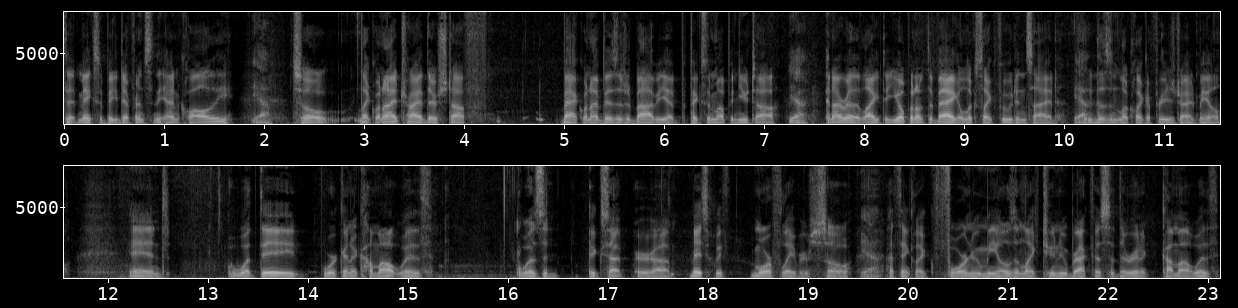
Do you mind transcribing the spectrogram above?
that makes a big difference in the end quality. yeah, So, like when I tried their stuff back when I visited Bobby, I picked them up in Utah. Yeah. And I really liked it. You open up the bag, it looks like food inside. Yeah. It doesn't look like a freeze dried meal. And what they were going to come out with was a except or uh, basically more flavors. So Yeah. I think like four new meals and like two new breakfasts that they're going to come out with,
